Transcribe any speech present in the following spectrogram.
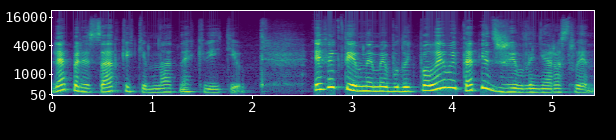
для пересадки кімнатних квітів. Ефективними будуть поливи та підживлення рослин.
